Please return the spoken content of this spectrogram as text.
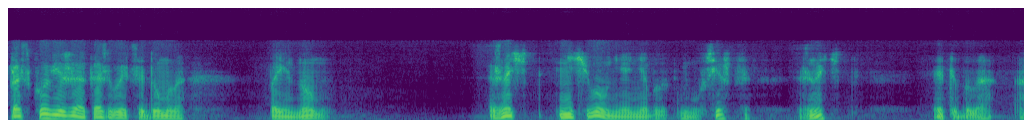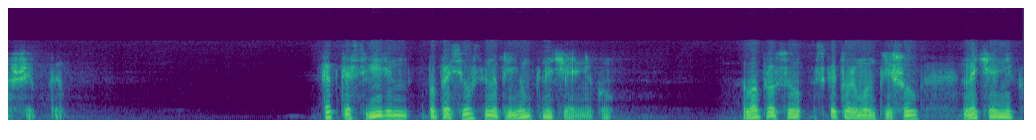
Просковья же, оказывается, думала по-иному. Значит, ничего у нее не было к нему в сердце, значит, это была ошибка. Как-то Свирин попросился на прием к начальнику. Вопросу, с которым он пришел, начальник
